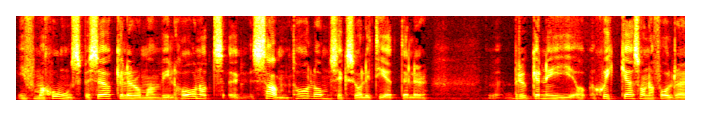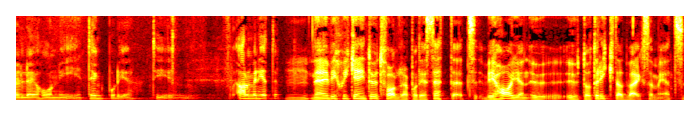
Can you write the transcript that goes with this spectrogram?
informationsbesök eller om man vill ha något eh, samtal om sexualitet eller brukar ni skicka sådana foldrar eller har ni tänkt på det till allmänheten? Mm, nej, vi skickar inte ut foldrar på det sättet. Vi har ju en utåtriktad verksamhet,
